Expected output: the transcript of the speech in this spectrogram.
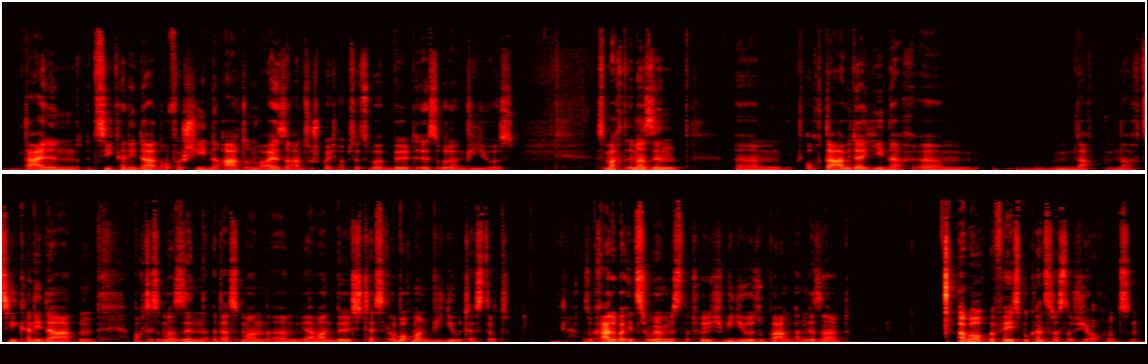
deinen Zielkandidaten auf verschiedene Art und Weise anzusprechen, ob es jetzt über ein Bild ist oder ein Video ist. Es macht immer Sinn, ähm, auch da wieder je nach, ähm, nach, nach Zielkandidaten macht es immer Sinn, dass man ähm, ja mal ein Bild testet, aber auch mal ein Video testet. Also gerade bei Instagram ist natürlich Video super an, angesagt, aber auch bei Facebook kannst du das natürlich auch nutzen.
